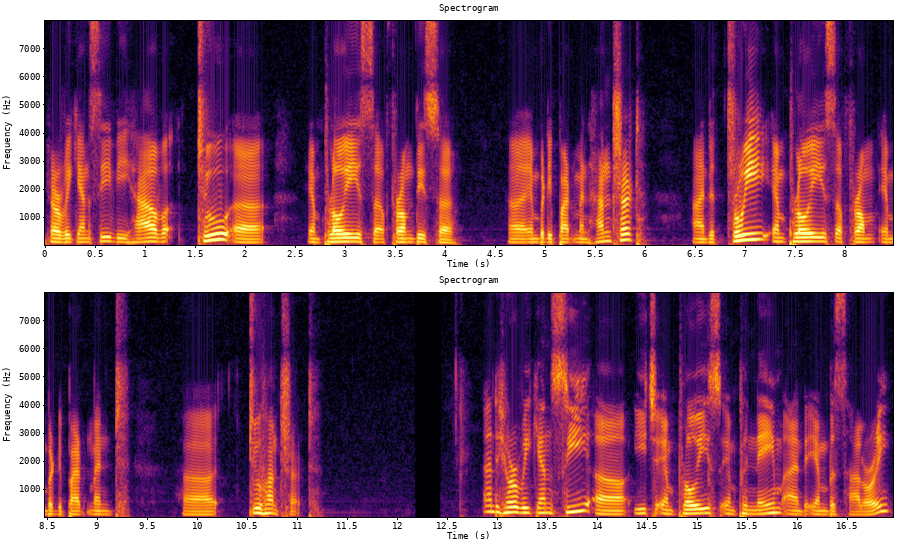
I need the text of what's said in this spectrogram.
here we can see we have two uh, employees uh, from this uh, uh department 100 and three employees from emb department uh, 200 and here we can see uh, each employee's emp name and emb salary.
